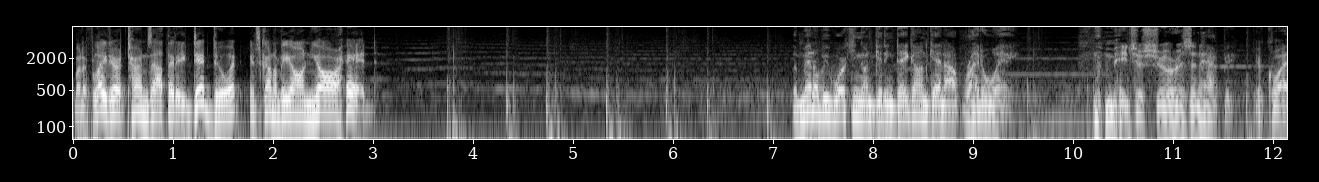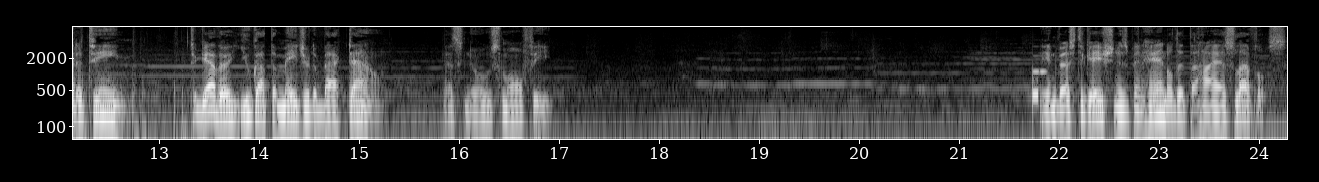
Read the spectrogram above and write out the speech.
But if later it turns out that he did do it, it's gonna be on your head. The men will be working on getting Dhagon Ghent out right away. The Major sure isn't happy. You're quite a team. Together, you got the Major to back down. That's no small feat. The investigation has been handled at the highest levels.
